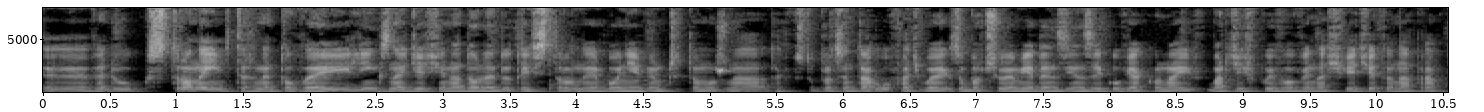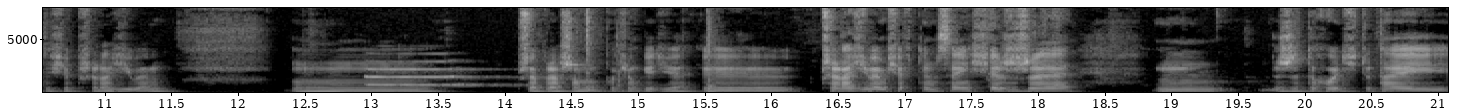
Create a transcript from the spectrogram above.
e, według strony internetowej, link znajdziecie na dole do tej strony, bo nie wiem, czy to można tak w 100% ufać, bo jak zobaczyłem jeden z języków jako najbardziej wpływowy na świecie, to naprawdę się przeraziłem. Mm, Przepraszam, pociąg jedzie. Yy, Przeraziłem się w tym sensie, że, że to chodzi tutaj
